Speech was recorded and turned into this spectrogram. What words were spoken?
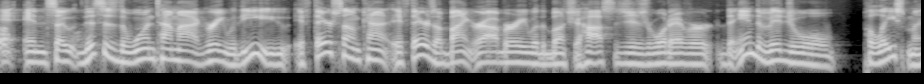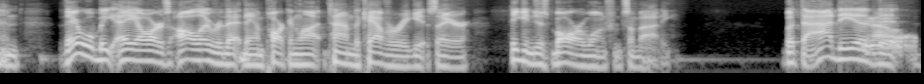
And, and so this is the one time I agree with you. If there's some kind, if there's a bank robbery with a bunch of hostages or whatever, the individual policeman, there will be ARs all over that damn parking lot. Time the cavalry gets there, he can just borrow one from somebody. But the idea No. that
